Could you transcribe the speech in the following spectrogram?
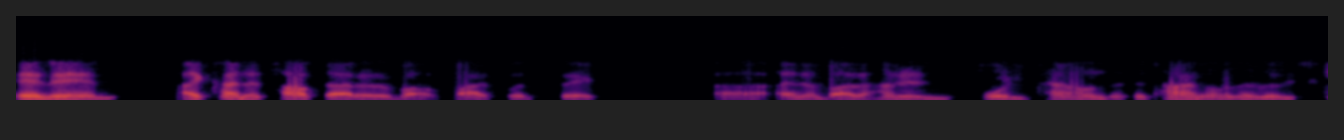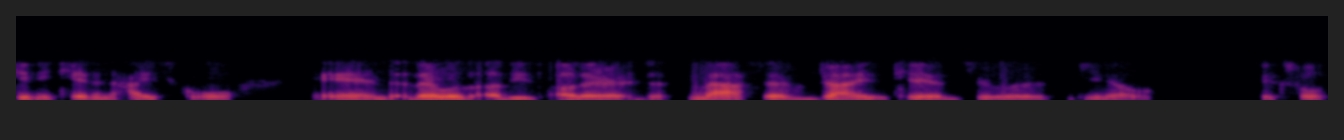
and then I kind of topped out at about five foot six uh, and about 140 pounds at the time. I was a really skinny kid in high school, and there was uh, these other just massive giant kids who were, you know, six foot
